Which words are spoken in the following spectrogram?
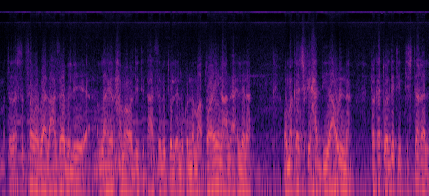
ما تقدرش تتصور بقى العذاب اللي الله يرحمها والدتي تعذبته لأنه كنا مقطوعين عن أهلنا وما كانش في حد يعولنا فكانت والدتي بتشتغل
